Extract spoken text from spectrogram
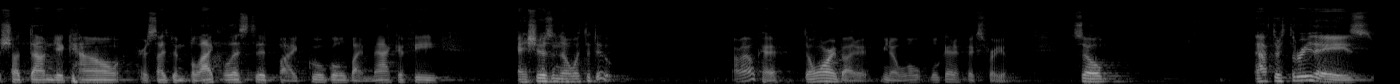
shut down the account. Her site's been blacklisted by Google, by McAfee, and she doesn't know what to do. All right, okay, don't worry about it. You know, we'll, we'll get it fixed for you. So after three days,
